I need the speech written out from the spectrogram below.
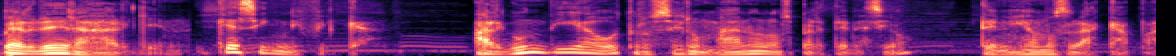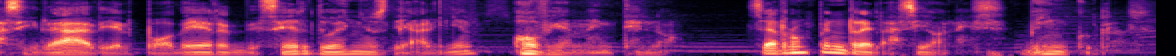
Perder a alguien, ¿qué significa? ¿Algún día otro ser humano nos perteneció? ¿Teníamos la capacidad y el poder de ser dueños de alguien? Obviamente no. Se rompen relaciones, vínculos,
